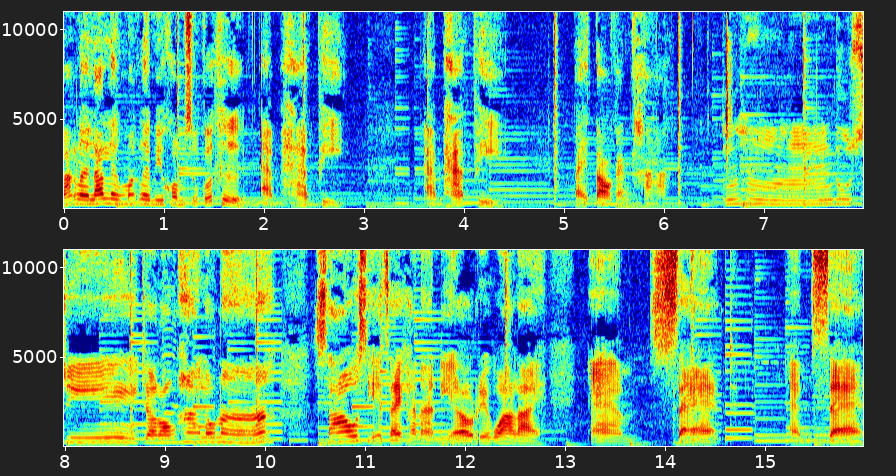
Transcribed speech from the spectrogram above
มากเลยล่าเริงมากเลยมีความสุขก็คือ am happy am happy ไปต่อกันค่ะ อือหือ ดูสิ จะร้องไห้แล้วนะ เศร้าเสียใจขนาดนี้เราเรียกว่าอะไร am sad am sad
